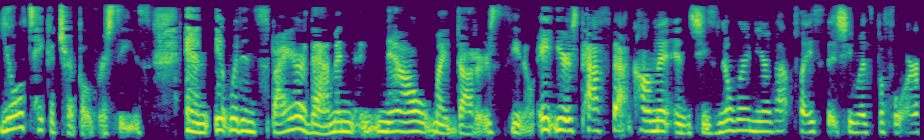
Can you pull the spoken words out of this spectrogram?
You'll take a trip overseas and it would inspire them. And now my daughter's, you know, eight years past that comment and she's nowhere near that place that she was before.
